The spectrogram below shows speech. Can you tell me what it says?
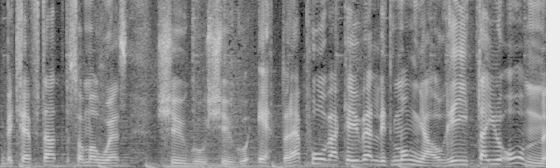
bekräftat sommar-OS 2021. Och det här påverkar ju väldigt många och ritar ju om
